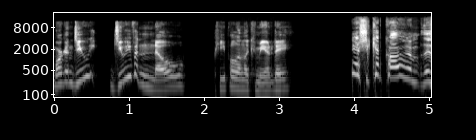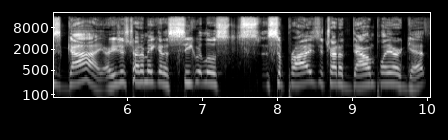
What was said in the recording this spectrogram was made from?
Morgan, do you do you even know people in the community? Yeah, she kept calling him this guy. Are you just trying to make it a secret little s- surprise to try to downplay our guests?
